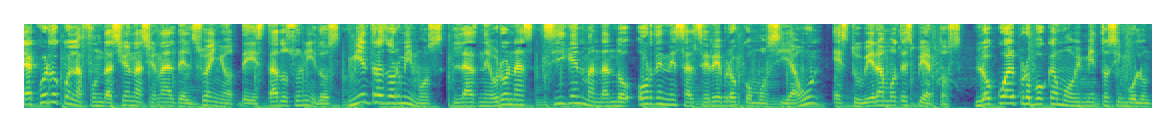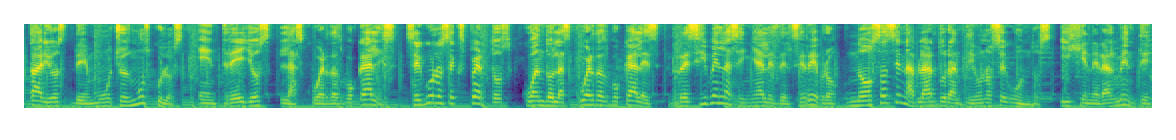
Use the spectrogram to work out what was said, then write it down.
De acuerdo con la Fundación Nacional del Sueño de Estados Unidos, mientras dormimos, las neuronas siguen mandando órdenes al cerebro como si aún estuviéramos despiertos, lo cual provoca movimientos involuntarios de muchos músculos, entre ellos las cuerdas vocales. Según los expertos, cuando las cuerdas vocales reciben las señales del cerebro, nos hacen hablar durante unos segundos y generalmente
